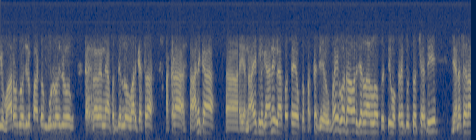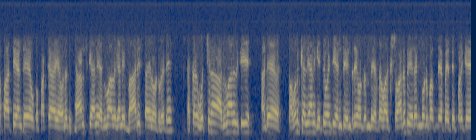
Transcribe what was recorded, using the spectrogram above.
ఈ వారం రోజుల పాటు మూడు రోజులు ఖరారైన నేపథ్యంలో వారికి అసలు అక్కడ స్థానిక నాయకులు కానీ లేకపోతే ఒక పక్క జ- ఉభయ గోదావరి జిల్లాల్లో ప్రతి ఒక్కరికి గుర్తొచ్చేది జనసేన పార్టీ అంటే ఒక పక్క ఎవరైతే ఫ్యాన్స్ కానీ అభిమానులు కానీ భారీ స్థాయిలో ఉంటారు. అయితే అక్కడ వచ్చిన అభిమానులకి అంటే పవన్ కళ్యాణ్కి ఎటువంటి ఎంట్రీ ఉంటుంది? అసలు వారికి స్వాగతం ఏ రకంగా ఉండబోతుంది అయితే ఇప్పటికే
